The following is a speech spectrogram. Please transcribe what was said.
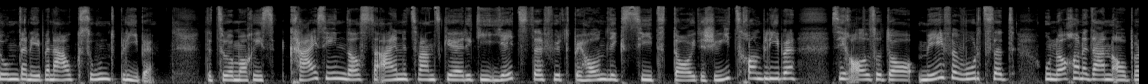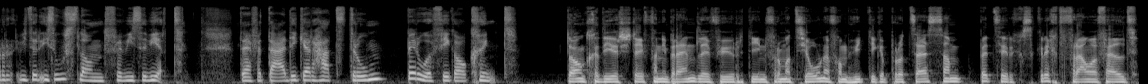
um dann eben auch gesund zu bleiben. Dazu macht es keinen Sinn, dass der 21-Jährige jetzt für die Behandlungszeit hier in der Schweiz kann bleiben sich also da mehr verwurzelt und nachher dann aber wieder ins Ausland verwiesen wird. Der Verteidiger hat darum Berufung angekündigt. Danke dir, Stefanie Brändle, für die Informationen vom heutigen Prozess am Bezirksgericht Frauenfeld.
